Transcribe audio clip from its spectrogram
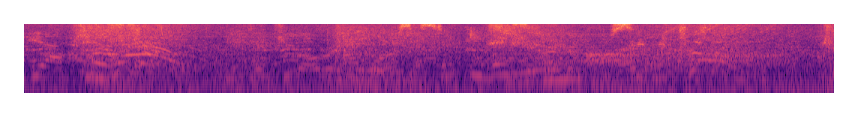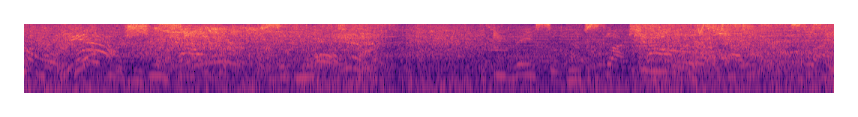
Not yet. You think you already won? Resistant. Evasive maneuvers. Significant. Evasive slash. Tight slash.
